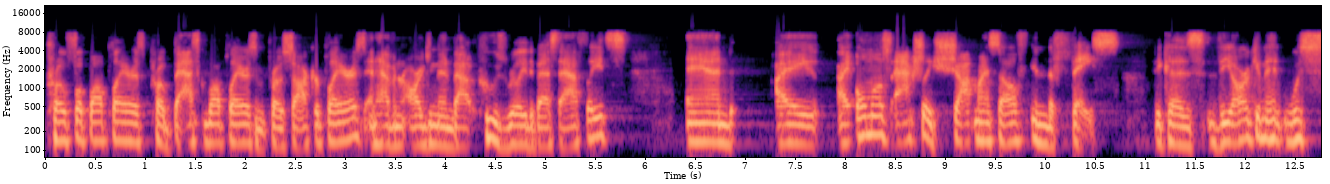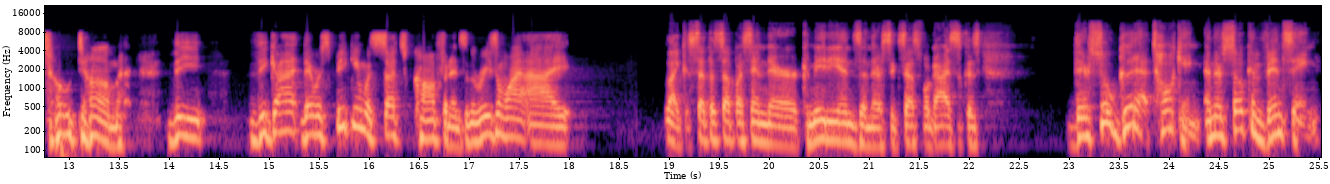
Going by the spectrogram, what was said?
pro football players, pro basketball players, and pro soccer players, and having an argument about who's really the best athletes. And I I almost actually shot myself in the face because the argument was so dumb. The the guy they were speaking with such confidence, and the reason why I like set this up by saying they're comedians and they're successful guys is because they're so good at talking and they're so convincing.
